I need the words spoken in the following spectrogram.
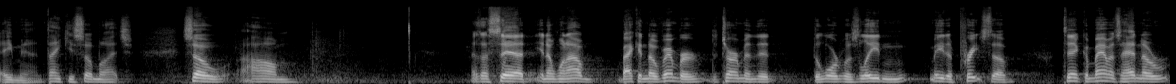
Amen. Thank you so much. So, um, as I said, you know, when I, back in November, determined that the Lord was leading me to preach the Ten Commandments, I had no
